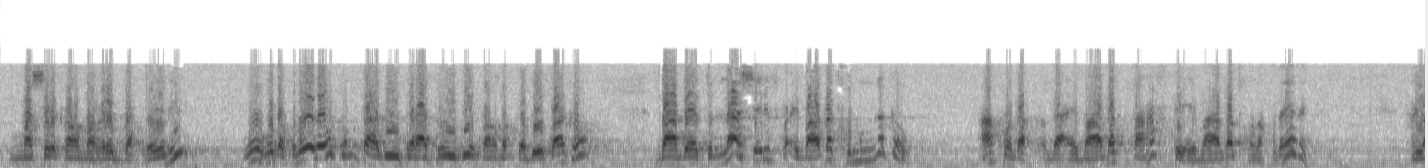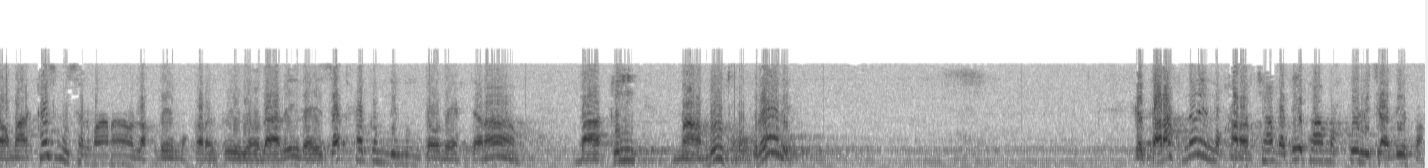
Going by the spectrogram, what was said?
مشرق او مغرب د خدای دی نو خو د خدای له حکم تابع کراته دی په مکه دی پاکو دا بیت الله شریف عبادت خو موږ نه کوو اخو د عبادت طرف ته عبادت خو د خدای دی یو مرکز مسلمانانو له خدای مقرر کړی دی او دا غي د عزت حکم دی موږ ته د احترام باقی معبود خو خدای دی که طرف نه مقرر چا به دی په مخکول چا دی په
